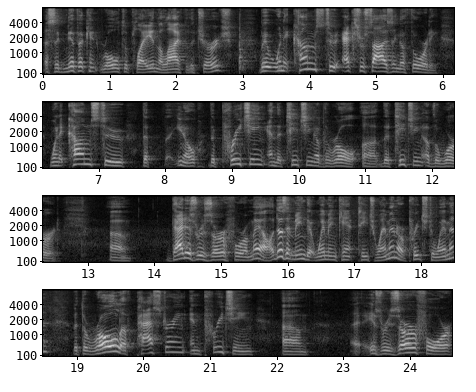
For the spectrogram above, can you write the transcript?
a significant role to play in the life of the church. But when it comes to exercising authority, when it comes to the, you know, the preaching and the teaching of the role, uh, the teaching of the word, uh, that is reserved for a male. It doesn't mean that women can't teach women or preach to women, but the role of pastoring and preaching um, is reserved for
